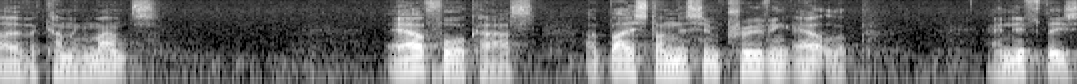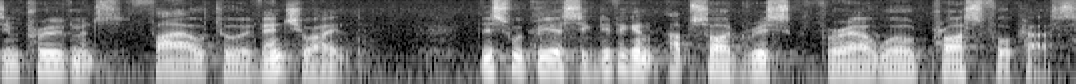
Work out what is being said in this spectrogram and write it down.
over coming months. Our forecasts are based on this improving outlook, and if these improvements fail to eventuate, this would be a significant upside risk for our world price forecasts.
